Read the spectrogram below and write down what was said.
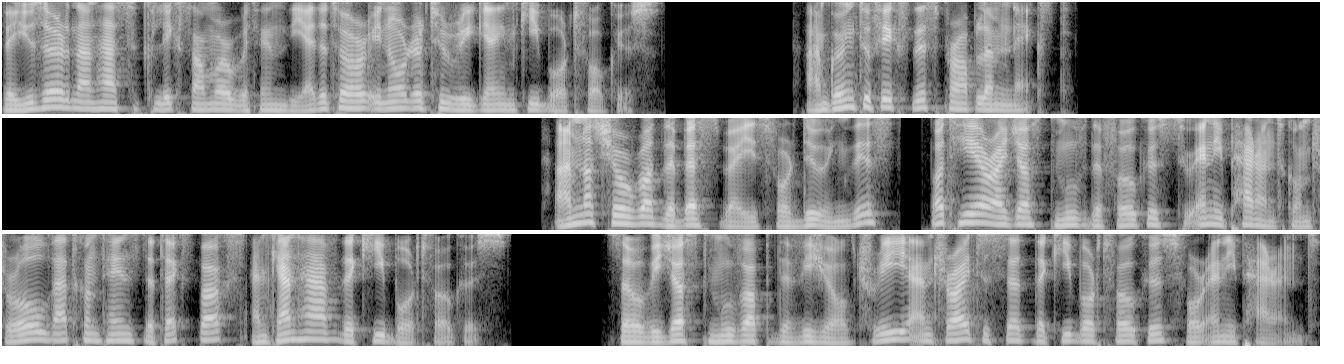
The user then has to click somewhere within the editor in order to regain keyboard focus. I'm going to fix this problem next. I'm not sure what the best way is for doing this, but here I just move the focus to any parent control that contains the text box and can have the keyboard focus. So we just move up the visual tree and try to set the keyboard focus for any parent.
